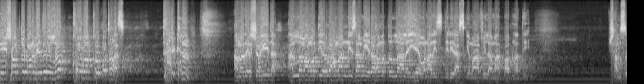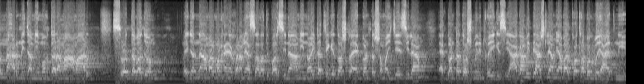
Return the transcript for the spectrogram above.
এই শব্দটার ভেতরে লক্ষ লক্ষ কথা আছে। আমাদের শহীদ আল্লামা মতিউর রহমান নিজামী রহমতুল্লাহ আলাইহে, ওনার স্ত্রীর আজকে মাহফিল আমার পাবনাতে। শামসুন নাহার নিজামী মোহতারামা, আমার শ্রদ্ধাভাজন এই জন্য আমার মনে হয় এখন আমি আর চালাতে পারছি না। আমি নয়টা থেকে দশটা, এক ঘণ্টা সময় চেয়েছিলাম, এক ঘণ্টা দশ মিনিট হয়ে গেছে। আগামীতে আসলে আমি আবার কথা বলব আয়াত নিয়ে।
